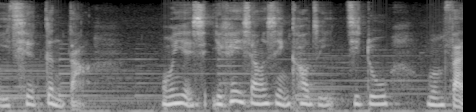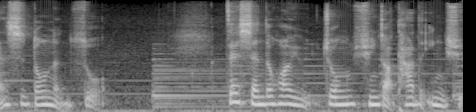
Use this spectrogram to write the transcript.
一切更大。我们也也可以相信，靠着基督，我们凡事都能做。在神的话语中寻找他的应许，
